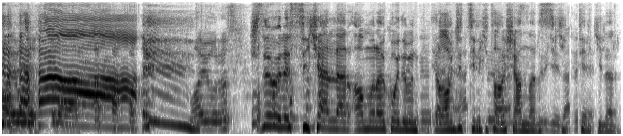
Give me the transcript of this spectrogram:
Vay orospu. Vay orospu. işte böyle sikerler amına koyduğumun avcı tilki tavşanları sikik tilkiler.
